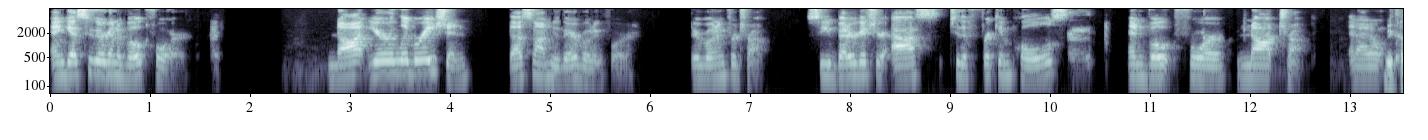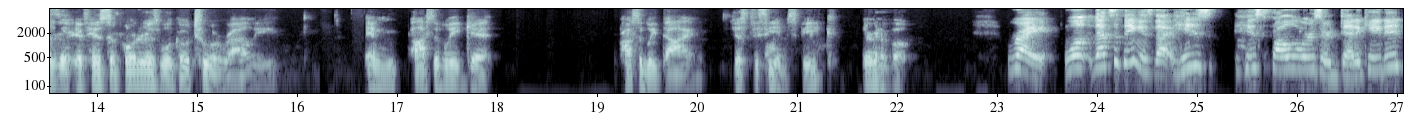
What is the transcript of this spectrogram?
and guess who they're going to vote for? Not your liberation. That's not who they're voting for. They're voting for Trump. So you better get your ass to the freaking polls and vote for not Trump. And I don't because if his supporters will go to a rally and possibly get possibly die just to see him speak, they're gonna vote. Right. Well, that's the thing is that his his followers are dedicated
